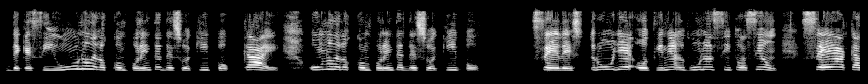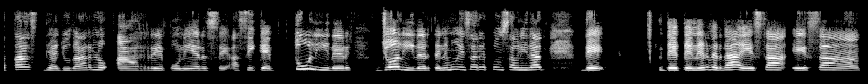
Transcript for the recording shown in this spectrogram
de que si uno de los componentes de su equipo cae, uno de los componentes de su equipo se destruye o tiene alguna situación, sea capaz de ayudarlo a reponerse. Así que tú líder, yo líder, tenemos esa responsabilidad de, de tener, ¿verdad? Esa, esa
